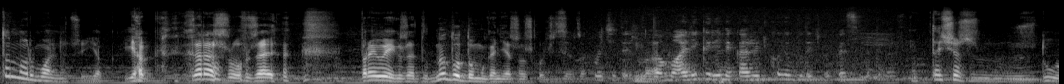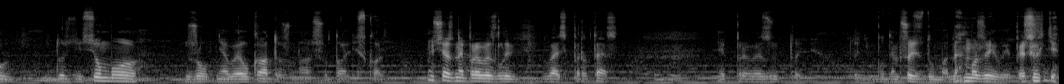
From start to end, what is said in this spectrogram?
Та нормально, що як, як, хорошо, вже привик вже тут. Ну, додому, звісно ж, хочеться вже. Хочете ж Да. вдома, а лікарі не кажуть, коли будуть виписувати вас? Та ще ж жду, дожді, 7 жовтня ВЛК должна, що далі скажуть. Ну, ще ж не привезли весь протез. Як привезуть, тоді, тоді будемо щось думати. Може і випишуть.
